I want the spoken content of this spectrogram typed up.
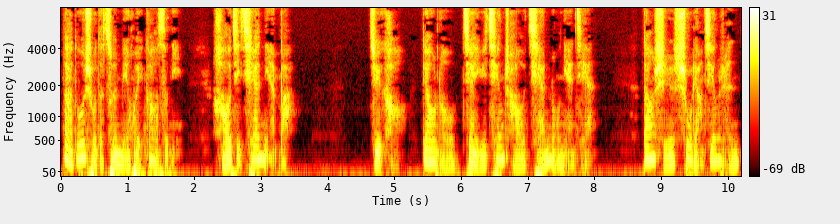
大多数的村民会告诉你，好几千年吧。据考。碉楼建于清朝乾隆年间，当时数量惊人，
